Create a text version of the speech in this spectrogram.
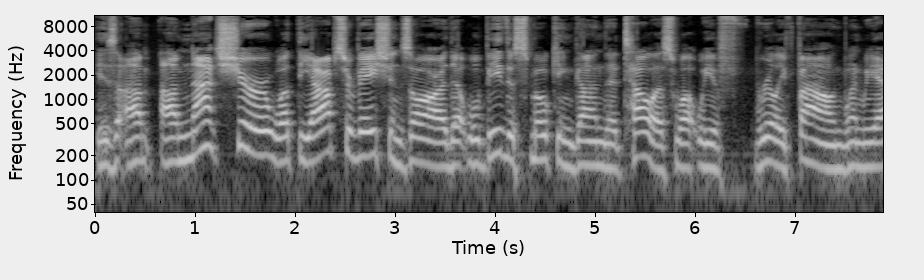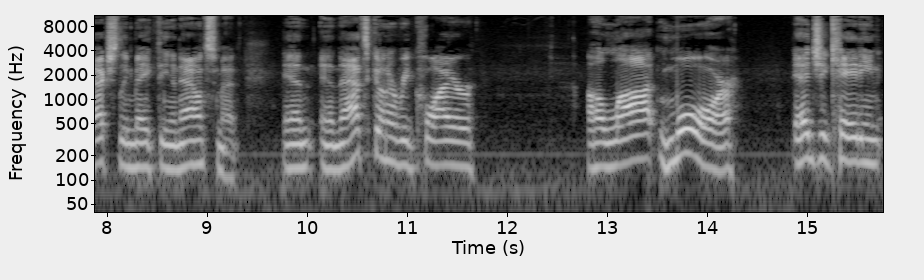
is I'm, I'm not sure what the observations are that will be the smoking gun that tell us what we have really found when we actually make the announcement. And, and that's going to require a lot more educating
